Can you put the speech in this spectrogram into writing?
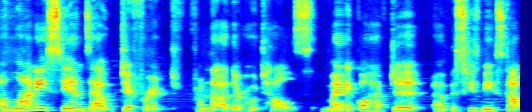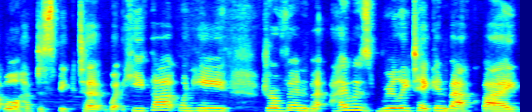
Aulani stands out different from the other hotels. Mike will have to, uh, excuse me, Scott will have to speak to what he thought when he drove in. But I was really taken back by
